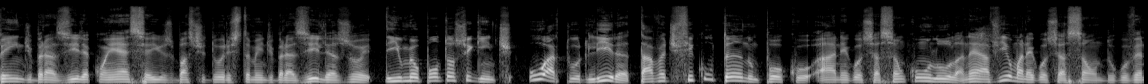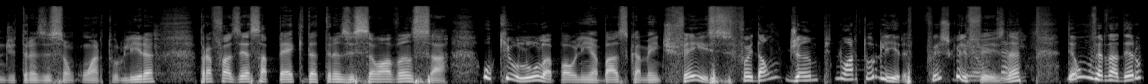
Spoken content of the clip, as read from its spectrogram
bem de Brasília, conhece aí os bastidores também de Brasília, Zoe. E o meu ponto é o seguinte: o Arthur Lira estava dificultando um pouco a negociação com o Lula, né? Havia uma negociação do governo de transição com o Arthur Lira para fazer essa PEC da transição avançar. O que o Lula, Paulinha, basicamente fez foi dar um jump no Arthur Lira. Foi isso que ele fez, né? Deu um verdadeiro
